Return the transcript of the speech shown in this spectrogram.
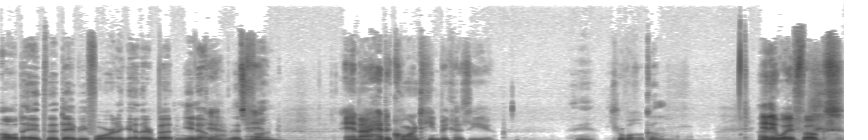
all day the day before together. But you know, yeah, it's fun. And, and I had to quarantine because of you. Yeah, you're welcome. Anyway, folks,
